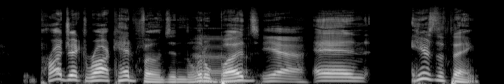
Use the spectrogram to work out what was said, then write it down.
Project Rock headphones in the little Uh, buds, Yeah. and here's the thing:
